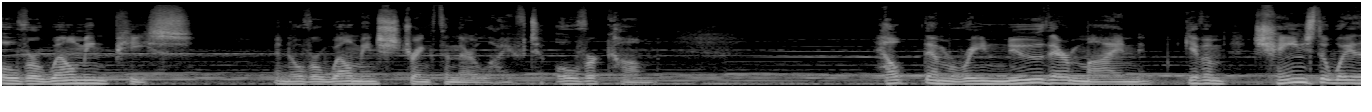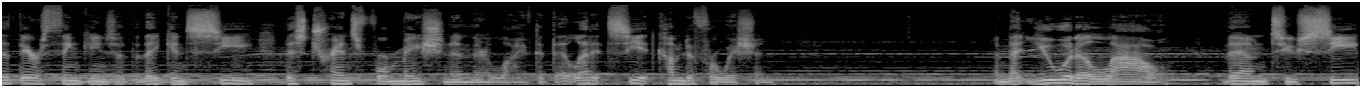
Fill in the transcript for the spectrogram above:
overwhelming peace, and overwhelming strength in their life to overcome. Help them renew their mind, give them change the way that they're thinking so that they can see this transformation in their life, that they let it see it come to fruition. And that you would allow them to see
